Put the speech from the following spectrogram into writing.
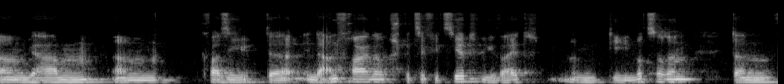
Wir haben quasi der, in der Anfrage spezifiziert, wie weit die Nutzerin dann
